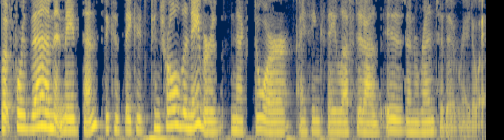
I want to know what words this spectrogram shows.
But for them it made sense because they could control the neighbors next door. I think they left it as is and rented it right away.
